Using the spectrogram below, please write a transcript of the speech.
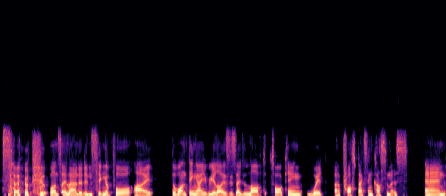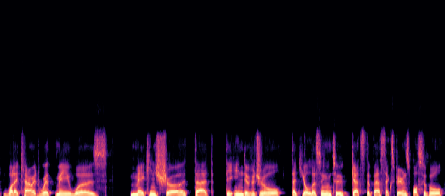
So, once I landed in Singapore, I the one thing I realized is I loved talking with uh, prospects and customers. And what I carried with me was making sure that the individual that you're listening to gets the best experience possible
